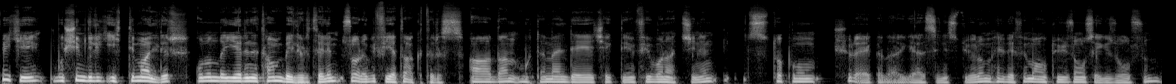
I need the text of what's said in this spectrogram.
Peki bu şimdilik ihtimaldir. Onun da yerini tam belirtelim. Sonra bir fiyatı aktarız. A'dan muhtemel D'ye çektiğim Fibonacci'nin stopum şuraya kadar gelsin istiyorum. Hedefim 618 olsun.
